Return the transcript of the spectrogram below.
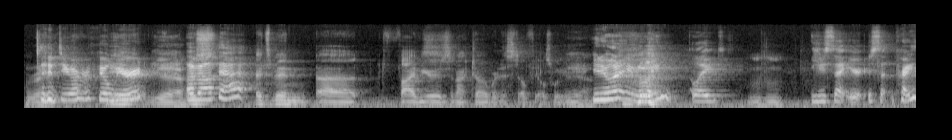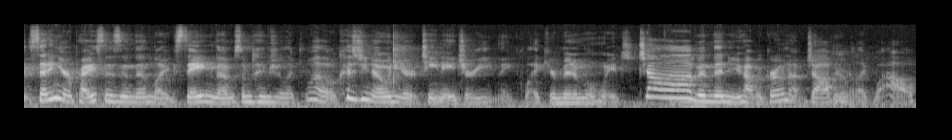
Right. Did you ever feel You- weird yeah. about that? it's been uh, five years in October, and it still feels weird. Yeah. You know what I mean? like hmm you set your set, price, setting your prices and then like saying them. Sometimes you're like, whoa, because you know when you're a teenager, you make like your minimum wage job, and then you have a grown up job, and you're like, wow.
